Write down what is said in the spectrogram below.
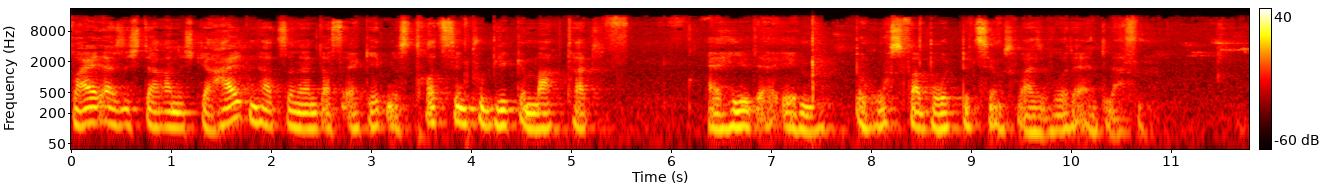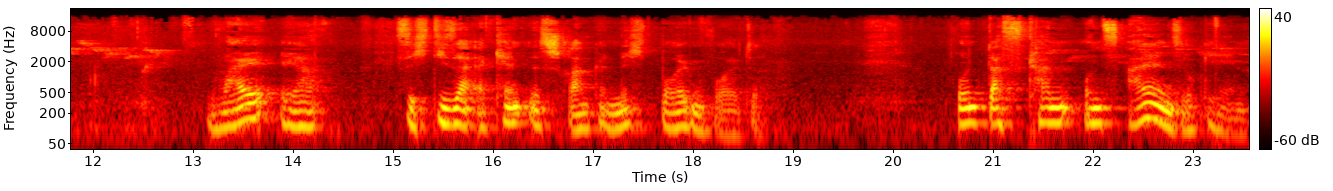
weil er sich daran nicht gehalten hat, sondern das Ergebnis trotzdem publik gemacht hat, erhielt er eben Berufsverbot bzw. wurde entlassen. Weil er sich dieser Erkenntnisschranke nicht beugen wollte. Und das kann uns allen so gehen.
